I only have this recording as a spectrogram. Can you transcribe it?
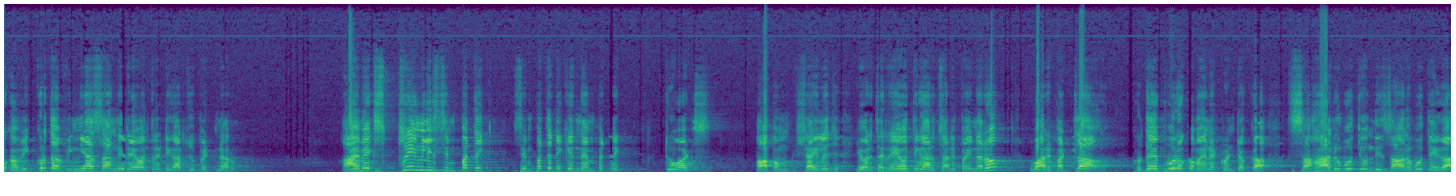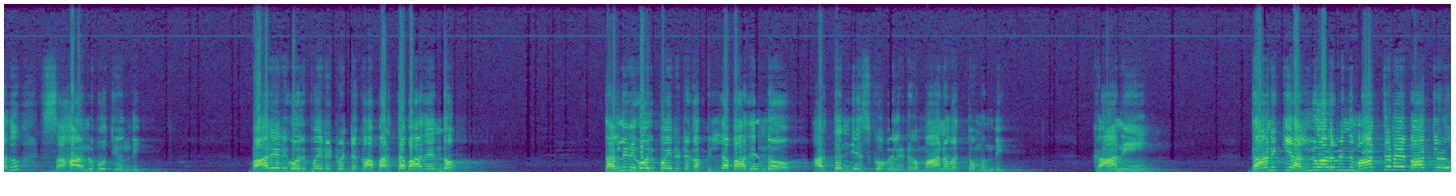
ఒక వికృత విన్యాసాన్ని రేవంత్ రెడ్డి గారు చూపెట్టినారు. I'm extremely sympathic sympathetic and empathic towards పాపం శైలజ ఎవరైతే రేవతి గారు చనిపోయినారో వారి పట్ల హృదయపూర్వకమైనటువంటి ఒక సహానుభూతి ఉంది. సానుభూతే కాదు సహా అనుభూతి ఉంది. భార్యని కోల్పోయినటువంటి ఒక భర్త బాధ ఏందో తల్లిని కోల్పోయినట్టు ఒక పిల్ల బాధ ఏందో అర్థం చేసుకోగలిగిన ఒక మానవత్వం ఉంది. కానీ దానికి అల్లు అరవింద్ మాత్రమే బాధ్యుడు.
